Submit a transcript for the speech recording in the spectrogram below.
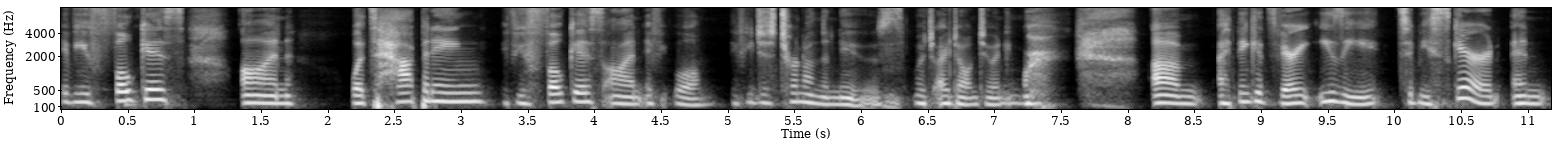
if you focus on what's happening, if you focus on, if you, well, if you just turn on the news, which I don't do anymore, um, I think it's very easy to be scared and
